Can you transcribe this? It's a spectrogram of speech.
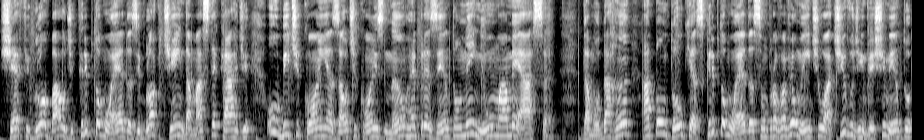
chefe global de criptomoedas e blockchain da Mastercard, o Bitcoin e as altcoins não representam nenhuma ameaça. Damodaran apontou que as criptomoedas são provavelmente o ativo de investimento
